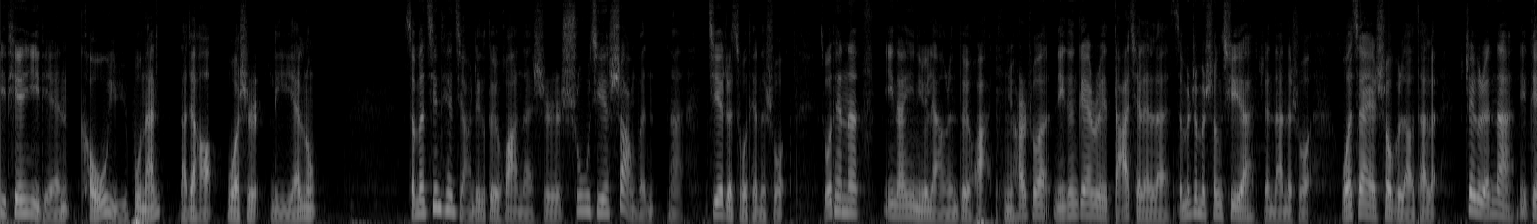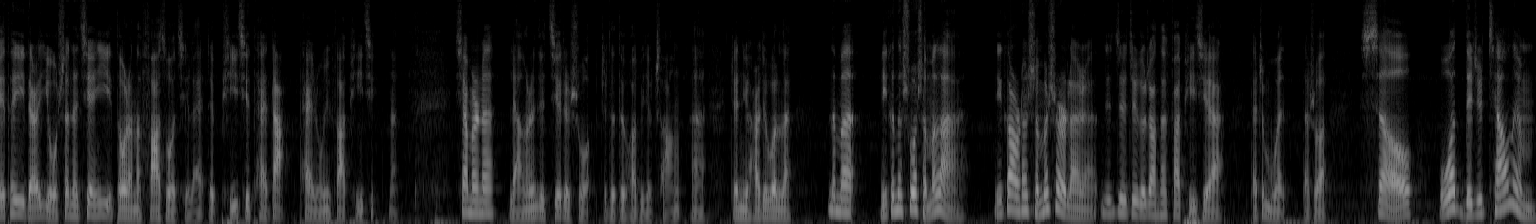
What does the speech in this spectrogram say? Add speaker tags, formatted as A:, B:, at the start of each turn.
A: 一天一点口语不难。大家好，我是李延龙。咱们今天讲这个对话呢，是书接上文啊，接着昨天的说。昨天呢，一男一女两个人对话，女孩说：“你跟 Gary 打起来了，怎么这么生气呀？”这男的说：“我再也受不了他了。这个人呢，你给他一点友善的建议，都让他发作起来，这脾气太大，太容易发脾气。”那下面呢，两个人就接着说，这个对话比较长啊。这女孩就问了：“那么你跟他说什么了？你告诉他什么事儿来着？你这这个让他发脾气啊？”他这么问，他说：“So what did you tell him？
